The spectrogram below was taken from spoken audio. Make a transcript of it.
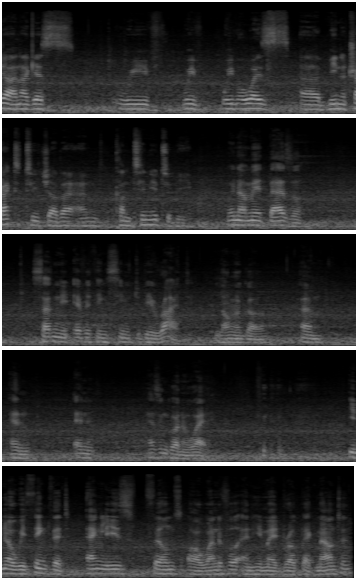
Yeah, and I guess we've we've we've always uh, been attracted to each other and continue to be. When I met Basil, suddenly everything seemed to be right long ago, um, and and it hasn't gone away. you know, we think that Ang Lee's films are wonderful, and he made Brokeback Mountain.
